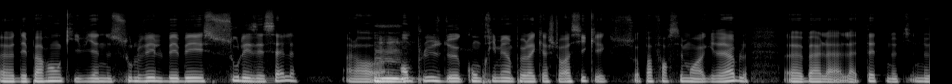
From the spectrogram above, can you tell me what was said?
euh, des parents qui viennent soulever le bébé sous les aisselles. Alors, mmh. en plus de comprimer un peu la cage thoracique et que ce soit pas forcément agréable, bah, la, tête ne, ne,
